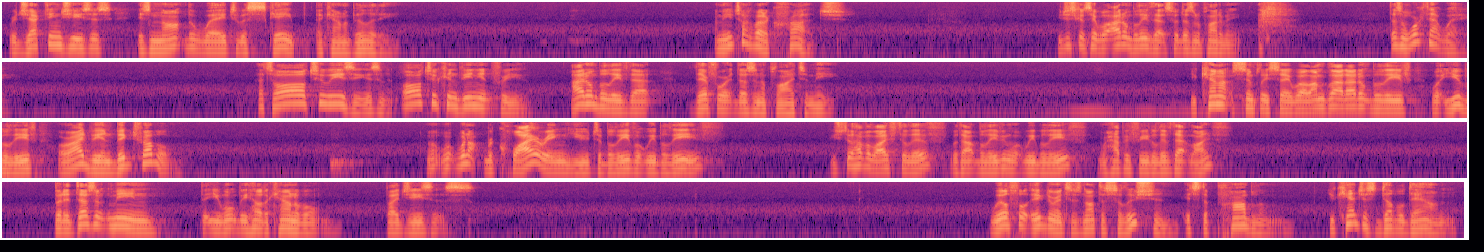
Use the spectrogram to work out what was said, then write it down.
Rejecting Jesus is not the way to escape accountability. I mean, you talk about a crutch. You're just going to say, well, I don't believe that, so it doesn't apply to me. it doesn't work that way. That's all too easy, isn't it? All too convenient for you. I don't believe that, therefore it doesn't apply to me. You cannot simply say, Well, I'm glad I don't believe what you believe, or I'd be in big trouble. Well, we're not requiring you to believe what we believe. You still have a life to live without believing what we believe. We're happy for you to live that life. But it doesn't mean that you won't be held accountable by Jesus. Willful ignorance is not the solution, it's the problem. You can't just double down.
